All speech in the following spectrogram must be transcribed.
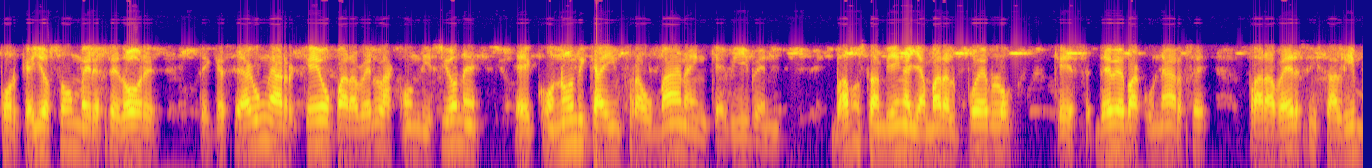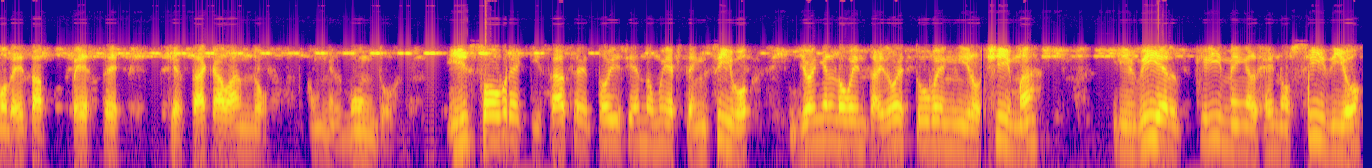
porque ellos son merecedores de que se haga un arqueo para ver las condiciones económicas e infrahumanas en que viven. Vamos también a llamar al pueblo que debe vacunarse para ver si salimos de esta peste que está acabando con el mundo. Y sobre, quizás estoy siendo muy extensivo, yo en el 92 estuve en Hiroshima y vi el crimen, el genocidio,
